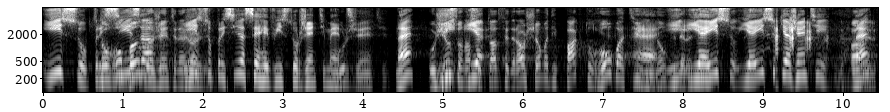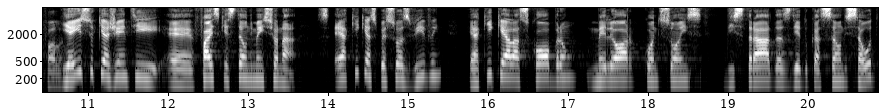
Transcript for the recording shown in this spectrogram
isso precisa, a gente, né, isso precisa ser revisto urgentemente. Urgente. Né? O Gilson, E- nosso e é- deputado federal, chama de pacto roubativo, É, não e, federativo. e é isso, e é isso que a gente, fala, né? ele fala. E é isso que a gente é, faz questão de mencionar. É aqui que as pessoas vivem, é aqui que elas cobram melhor condições de estradas, de educação, de saúde.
